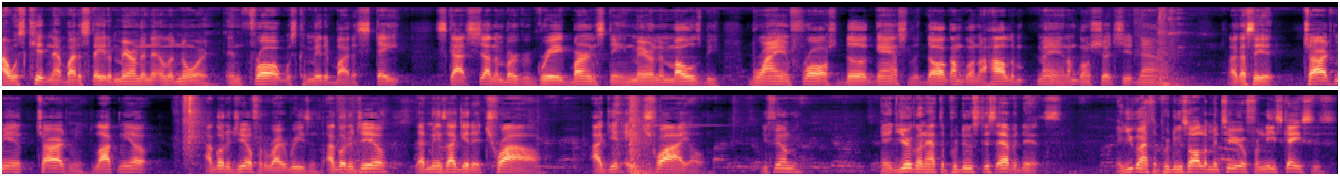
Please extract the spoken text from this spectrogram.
I was kidnapped by the state of Maryland and Illinois, and fraud was committed by the state. Scott Shellenberger, Gregg Bernstein, Marilyn Mosby, Brian Frosh, Doug Gansler. Dog, I'm gonna holler, man, I'm gonna shut shit down. Like I said, charge me, charge me, lock me up. I go to jail for the right reasons. I go to jail, that means I get a trial. I get a trial. You feel me? And you're gonna have to produce this evidence. And you're gonna have to produce all the material from these cases.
